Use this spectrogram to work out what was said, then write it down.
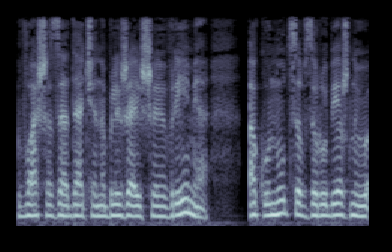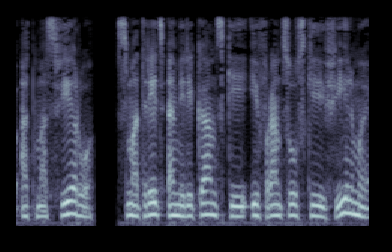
«Ваша задача на ближайшее время — окунуться в зарубежную атмосферу, смотреть американские и французские фильмы,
